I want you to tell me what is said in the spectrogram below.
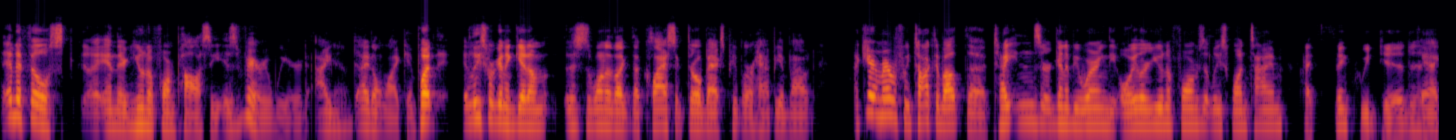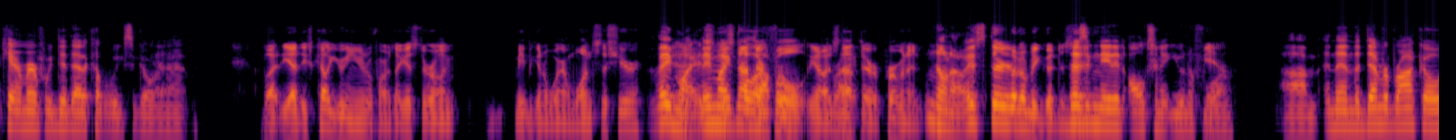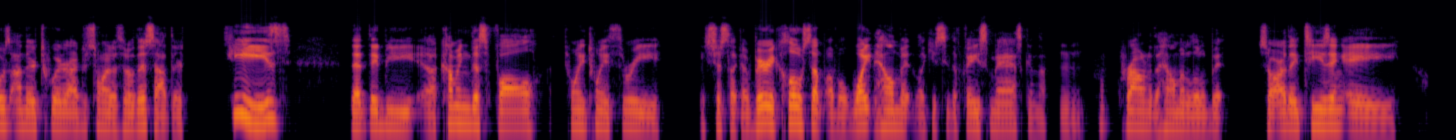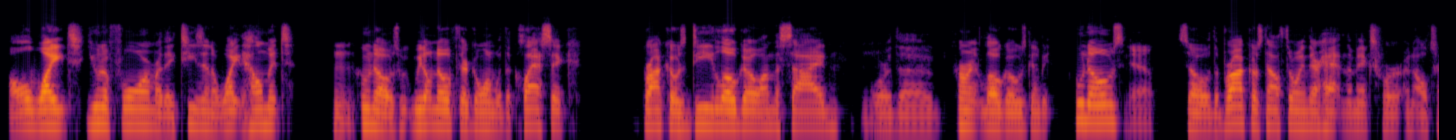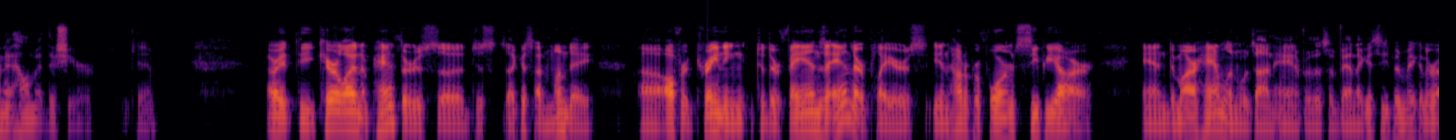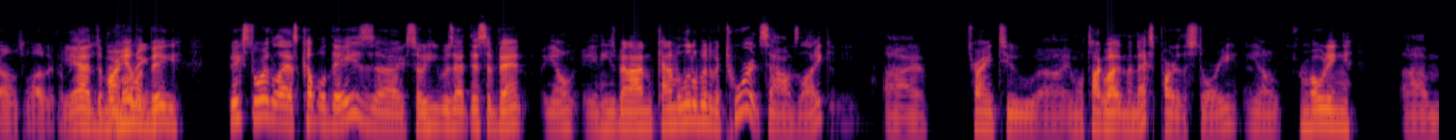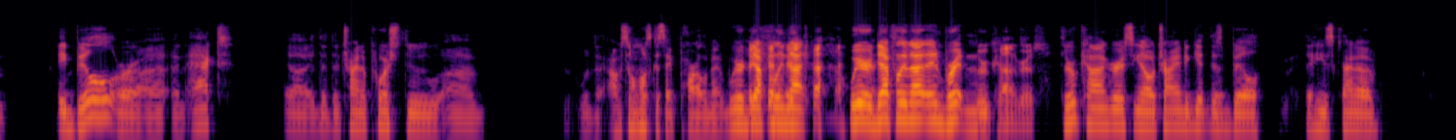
NFL uh, and their uniform policy is very weird. I Yeah. I don't like it, but at least we're gonna get them. This is one of like the classic throwbacks people are happy about. I can't remember if we talked about the Titans are going to be wearing the Oiler uniforms at least one time. I think we did. Yeah, I can't remember if we did that a couple weeks ago or not. But yeah, these Kelly Green uniforms, I guess they're only maybe going to wear them once this year. They It- might- they might It's not their full. You know, it's right. not their permanent. No, no, it's their. But it'll be good to designated alternate uniform. Um, and then the Denver Broncos on their Twitter, I just wanted to throw this out there, teased that they'd be uh, coming this fall, 2023. It's just like a very close up of a white helmet, like you see the face mask and the Mm. crown of the helmet a little bit. So are they teasing a all white uniform? Are they teasing a white helmet? Hmm. Who knows? We- We don't know if they're going with the classic Broncos D logo on the side Mm. or the current logo is going to be. Who knows? Yeah. So the Broncos now throwing their hat in the mix for an alternate helmet this year. Okay. All right. The Carolina Panthers, uh, just I guess on Monday, uh, offered training to their fans and their players in how to perform CPR. And Damar Hamlin was on hand for this event. I guess he's been making the rounds a lot of different. Yeah, places, Damar Hamlin, big, big story the last couple of days. Uh, so he was at this event, you know, and he's been on kind of a little bit of a tour. It sounds like, Mhm. uh, trying to, uh, and we'll talk about it in the next part of the story. You know, promoting um, a bill or a, an act uh, that they're trying to push through. Uh, what is it? I was almost gonna say Parliament. We're definitely not. We're definitely not in Britain through Congress. through Congress, you know, trying to get this bill that he's kind of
